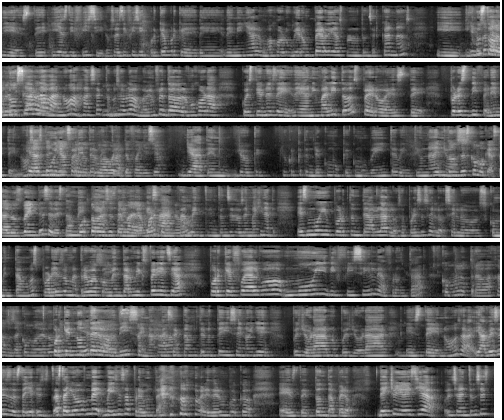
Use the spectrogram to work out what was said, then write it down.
y este y es difícil, o sea, es difícil, ¿por qué? Porque de, de niña a lo mejor hubieron pérdidas, pero no tan cercanas y, y, justo no se hablaba, ¿no? Ajá, exacto, no se hablaba. Me había enfrentado a lo mejor a cuestiones de, de animalitos, pero este pero es diferente, ¿no? o sea, es muy diferente cuando tu abuelito falleció? Ya, ten, yo que yo creo que tendría como que como 20, 21 años. Entonces como que hasta los 20 se destapó todo ese tema de la muerte, Exactamente. Entonces, o sea, imagínate, es muy importante hablarlo, o sea, por eso se, lo, se los comentamos, por eso me atrevo a comentar mi experiencia, porque fue algo muy difícil de afrontar ¿Cómo lo trabajas? O sea, como de dónde Porque no te lo dicen, ajá. exactamente, no te dicen, oye, pues llorar, no puedes llorar, este, ¿no? O sea, y a veces hasta yo, hasta yo me, me hice esa pregunta, ¿no? parecer un poco, este, tonta, pero de hecho yo decía, o sea, entonces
